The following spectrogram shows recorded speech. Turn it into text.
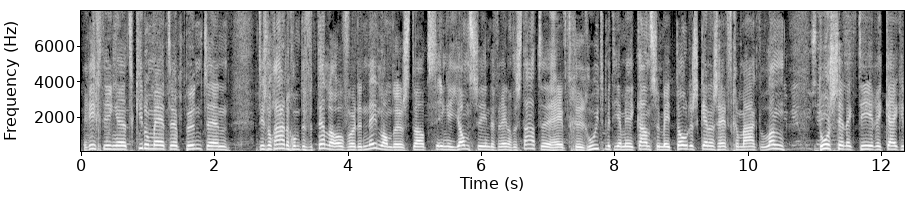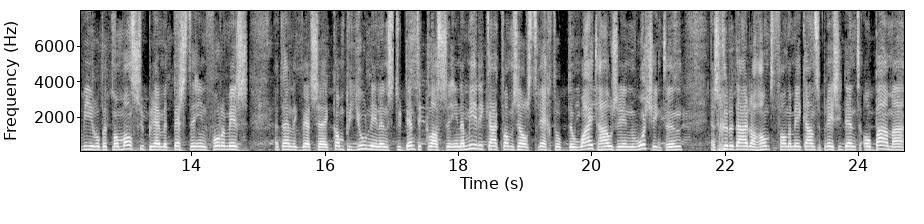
richting het kilometerpunt. En het is nog aardig om te vertellen over de Nederlanders... dat Inge Jansen in de Verenigde Staten heeft geroeid... met die Amerikaanse methodes kennis heeft gemaakt. Lang doorselecteren, kijken wie er op het moment suprem het beste in vorm is. Uiteindelijk werd zij kampioen in een studentenklasse in Amerika. Kwam zelfs terecht op de White House in Washington... En schudde daar de hand van de Amerikaanse president Obama.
